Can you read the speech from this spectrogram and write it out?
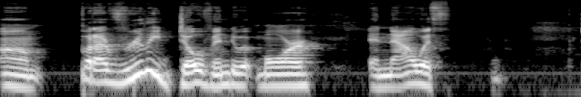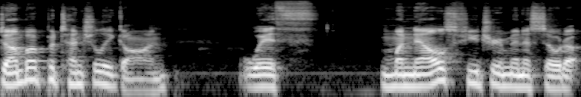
Um, but I really dove into it more, and now with Dumba potentially gone, with Menell's future in Minnesota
